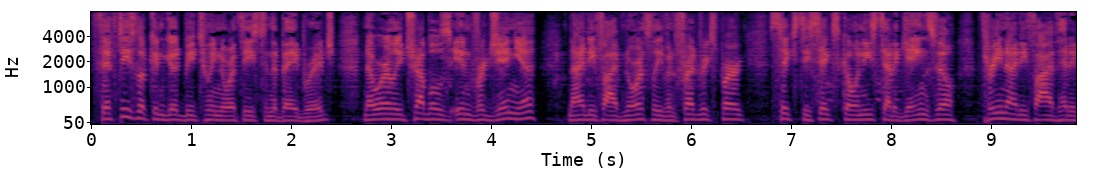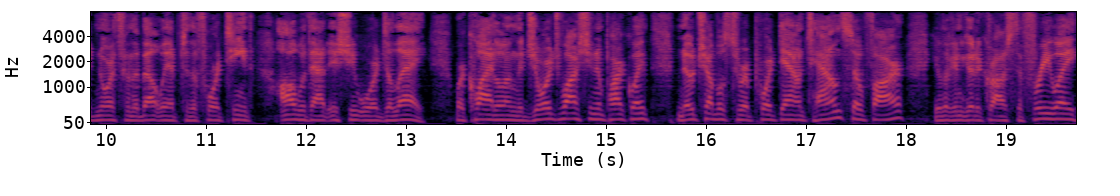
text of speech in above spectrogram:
50's looking good between Northeast and the Bay Bridge. No early troubles in Virginia. 95 north leaving Fredericksburg. 66 going east out of Gainesville. 395 headed north from the Beltway up to the 14th, all without issue or delay. We're quiet along the George Washington Parkway. No troubles to report downtown so far. You're looking good across the freeway,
